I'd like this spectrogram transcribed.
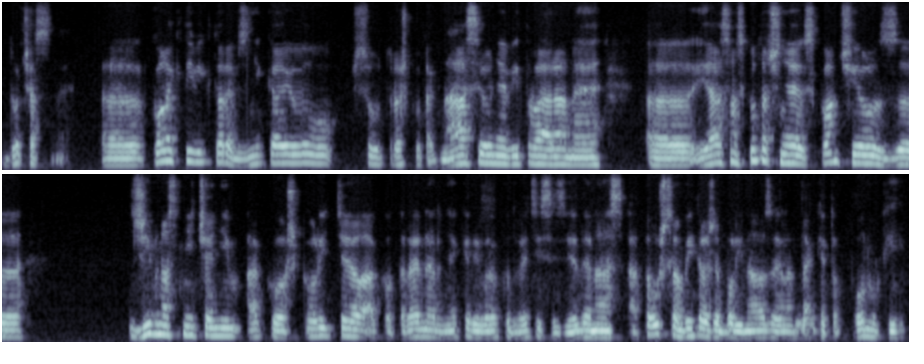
dočasné. Ehm, kolektívy, ktoré vznikajú, sú trošku tak násilne vytvárané. E, ja som skutočne skončil s živnostničením ako školiteľ, ako tréner niekedy v roku 2011 a to už som videl, že boli naozaj len takéto ponuky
